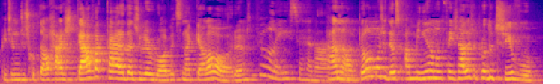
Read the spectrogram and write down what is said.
pedindo desculpa, eu rasgava a cara da Julia Roberts naquela hora. Que violência, Renata. Ah, não, pelo amor de Deus, a menina não fez nada de produtivo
